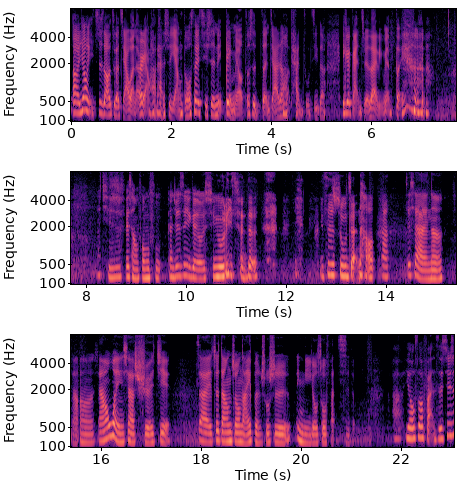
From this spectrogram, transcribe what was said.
呃用以制造这个甲烷的二氧化碳是一样多，所以其实你并没有就是增加任何碳足迹的一个感觉在里面。对，那其实是非常丰富，感觉是一个有心路历程的一次书展。好，那接下来呢，想嗯、想要问一下学姐，在这当中哪一本书是令你有所反思的？有所反思，其实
